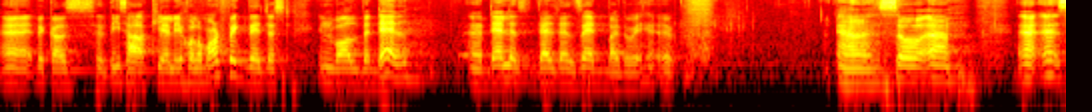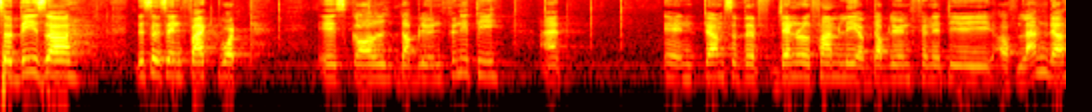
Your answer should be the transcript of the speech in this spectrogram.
uh, because these are clearly holomorphic. They just involve the del. Uh, del is del del z, by the way. Uh, so, um, uh, so these are, this is in fact what is called W infinity at in terms of the general family of W infinity of lambda,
